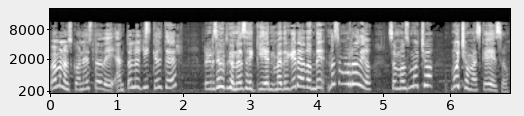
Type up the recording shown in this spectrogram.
Vámonos con esto de Anthology Kelter. Regresamos con nosotros aquí en Madriguera, donde no somos radio, somos mucho, mucho más que eso.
